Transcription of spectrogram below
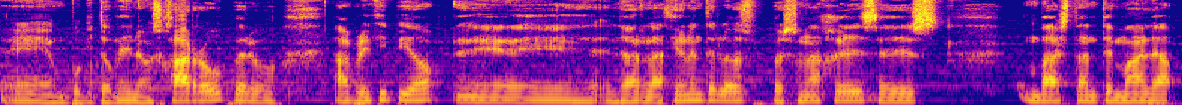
eh, un poquito menos Harrow, pero al principio eh, la relación entre los personajes es bastante mala.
